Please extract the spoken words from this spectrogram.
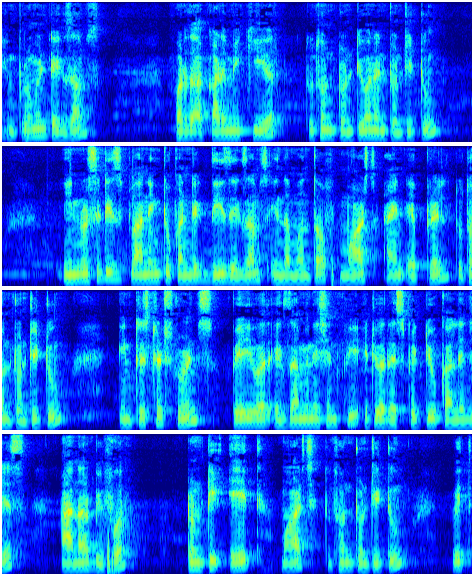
improvement exams for the academic year 2021 and 22. University is planning to conduct these exams in the month of March and April 2022. Interested students pay your examination fee at your respective colleges on or before 28th March 2022 with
